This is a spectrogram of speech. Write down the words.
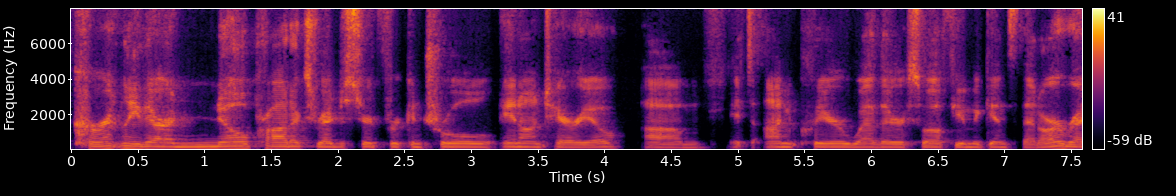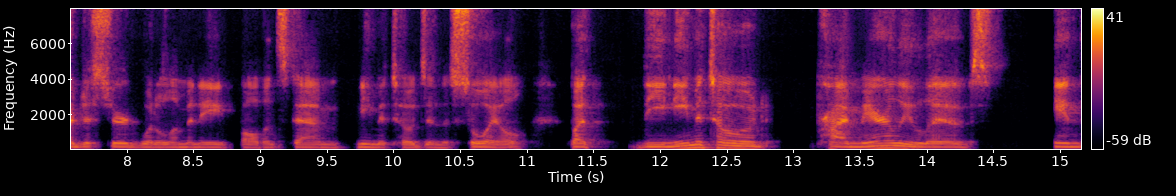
currently, there are no products registered for control in Ontario. Um, it's unclear whether soil fumigants that are registered would eliminate bulb and stem nematodes in the soil. But the nematode primarily lives in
